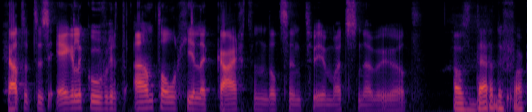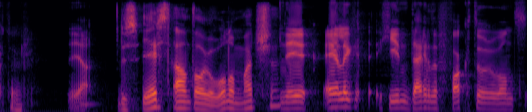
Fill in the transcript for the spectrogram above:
gaat het dus eigenlijk over het aantal gele kaarten dat ze in twee matchen hebben gehad. Als derde factor. Ja. Dus eerst aantal gewonnen matchen. Nee, eigenlijk geen derde factor, want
